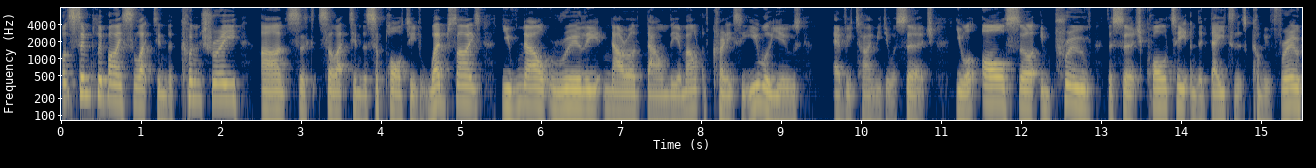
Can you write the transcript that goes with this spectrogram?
but simply by selecting the country and selecting the supported websites, you've now really narrowed down the amount of credits that you will use every time you do a search. You will also improve the search quality and the data that's coming through.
